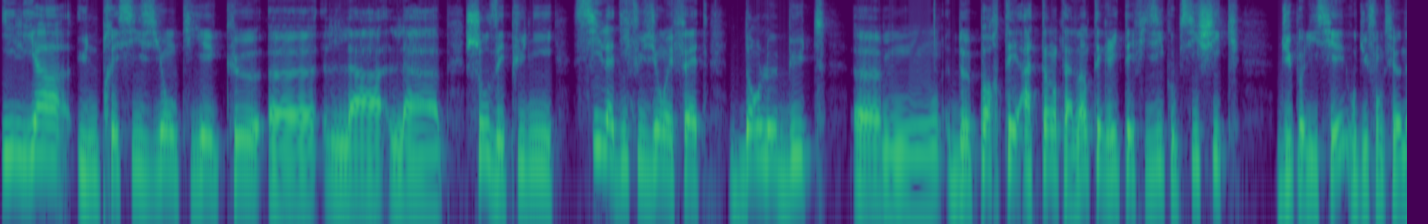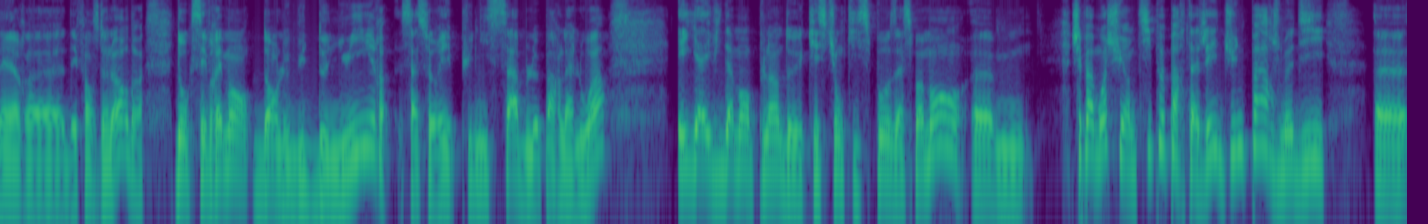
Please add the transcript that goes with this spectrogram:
Il y a une précision qui est que euh, la, chose est punie si la diffusion est faite dans le but de porter atteinte à l'intégrité physique ou psychique du policier ou du fonctionnaire euh, des forces de l'ordre. Donc c'est vraiment dans le but de nuire, ça serait punissable par la loi. Et il y a évidemment plein de questions qui se posent à ce moment. Euh, je sais pas, moi je suis un petit peu partagé. D'une part, je me dis, euh,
